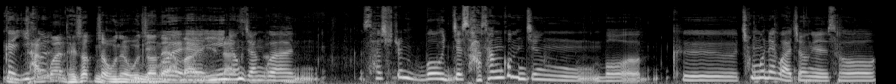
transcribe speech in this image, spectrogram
그러니까 장관 되셨죠 오늘 오전에 네. 아마 네, 이인영 장관 사실은 뭐 이제 사상 검증 뭐 그 청문회 과정에서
